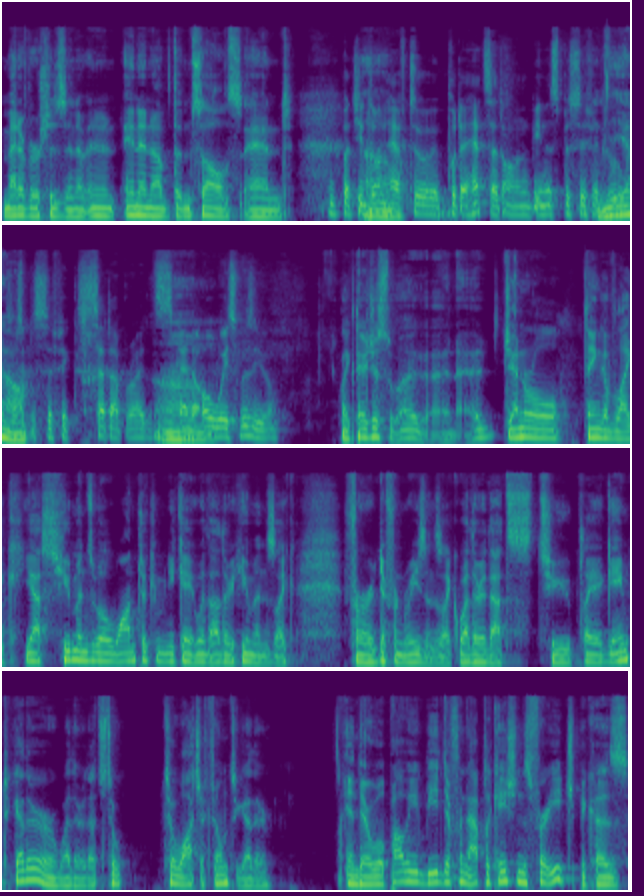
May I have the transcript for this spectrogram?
metaverses in in in and of themselves and But you don't um, have to put a headset on and be in a specific room with a specific setup, right? It's kind of um, always with you. Like they're just uh, a, a general thing of like, yes, humans will want to communicate with other humans, like for different reasons, like whether that's to play a game together or whether that's to, to watch a film together. And there will probably be different applications for each because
